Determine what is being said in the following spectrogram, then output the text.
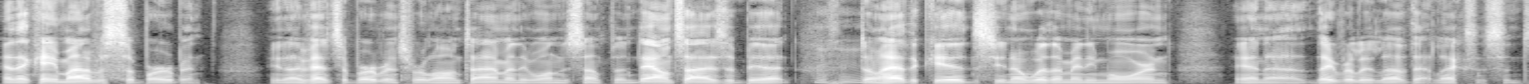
and they came out of a suburban. You know, they've had Suburbans for a long time, and they wanted something downsize a bit. Mm-hmm. Don't have the kids, you know, with them anymore, and and uh, they really love that Lexus. And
